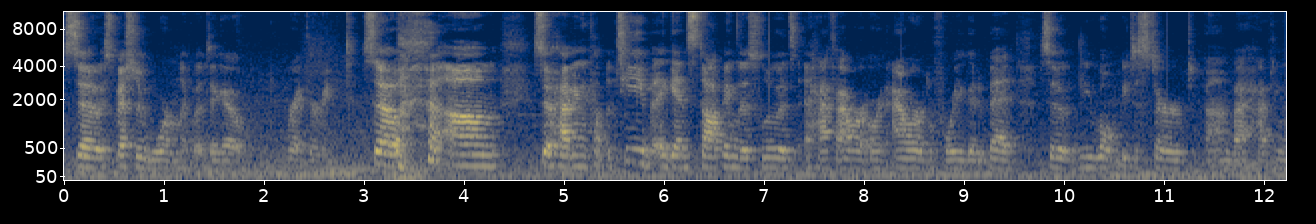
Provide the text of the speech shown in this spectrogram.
So especially warm liquids, they go right through me. So um, so having a cup of tea, but again stopping those fluids a half hour or an hour before you go to bed, so you won't be disturbed um, by having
